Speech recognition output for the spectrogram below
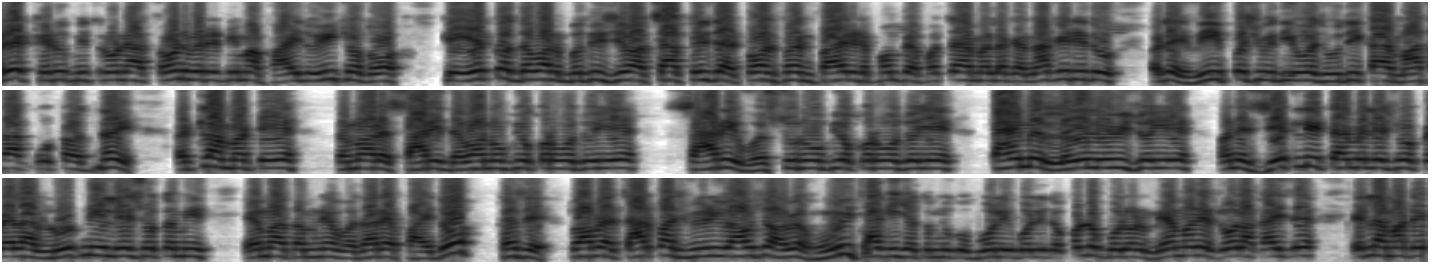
હરેક ખેડૂત મિત્રોને આ ત્રણ વેરાયટીમાં ફાયદો એ થયો હતો કે એક જ દવા બધી જેવા સાફ થઈ જાય. ટોલ ફેન, પાયરેટ, પંપે પચાસ ml લખે નાખી દીધું. એટલે વી પચીસ દિવસ સુધી કાંઈ માથા કૂટ જ નહીં. એટલા માટે તમારે સારી દવાનો ઉપયોગ કરવો જોઈએ, સારી વસ્તુનો ઉપયોગ કરવો જોઈએ. ટાઈમે લઈ લેવી જોઈએ અને જેટલી ટાઈમે લેશો, પહેલા લોટની લેશો તમે, એમાં તમને વધારે ફાયદો થશે. તો આપણે ચાર પાંચ વીડિયો આવશે, હવે હું થાકી જાઉં, તમને કોઈ બોલી બોલી તો કટલો બોલવાનું મેં મને જોલા ખાય છે. એટલા માટે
